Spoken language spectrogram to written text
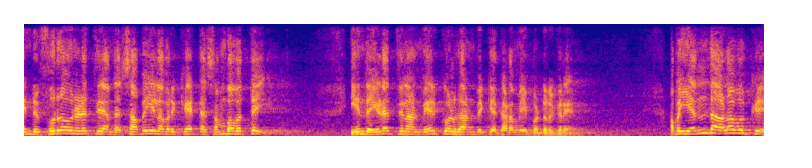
என்று ஃபிரோனிடத்தில் அந்த சபையில் அவர் கேட்ட சம்பவத்தை இந்த இடத்தில் நான் மேற்கோள் காண்பிக்க கடமைப்பட்டிருக்கிறேன். அப்ப எந்த அளவுக்கு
